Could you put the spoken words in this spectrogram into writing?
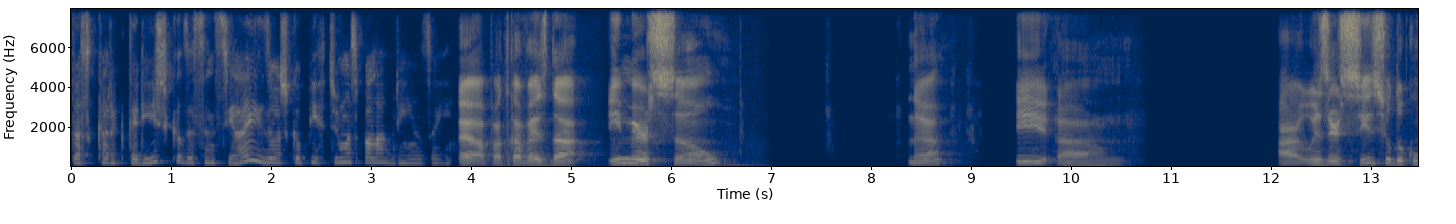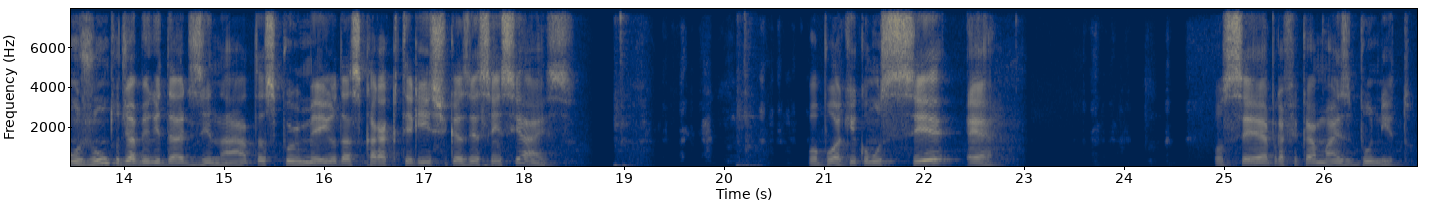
das características essenciais. Eu acho que eu perdi umas palavrinhas aí. É, através da imersão, né? E uh, o exercício do conjunto de habilidades inatas por meio das características essenciais. Vou pôr aqui como CE. O CE para ficar mais bonito.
